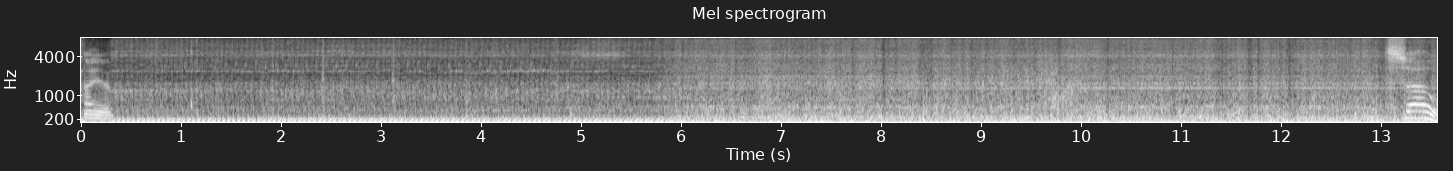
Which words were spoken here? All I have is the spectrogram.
Hiya. So,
